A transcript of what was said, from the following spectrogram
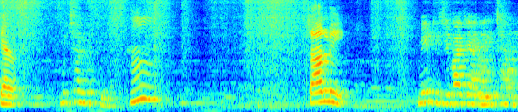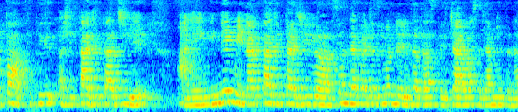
केला. मी छान हम्म. चालू आहे. मेथीची भाजी आणली छान पहा किती अशी ताजी ताजी आहे. आणि मी नेहमी ना ताजी ताजी संध्याकाळच्याच मंडईला जात असते. चार वाजता आमच्या इथं ना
